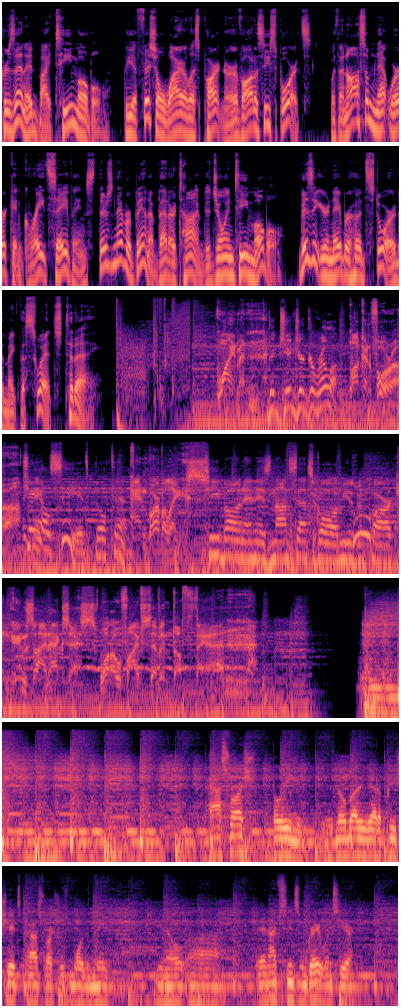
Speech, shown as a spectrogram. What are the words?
Presented by T Mobile, the official wireless partner of Audacy Sports. With an awesome network and great savings, there's never been a better time to join T Mobile. Visit your neighborhood store to make the switch today. Wyman, The Ginger Gorilla. La Canfora, JLC, it's built in. and Barbalace. T-Bone and his nonsensical amusement park. Inside Access, 1057 The Fan. Pass rush, believe me, there's nobody that appreciates pass rushers more than me. You know, uh, and I've seen some great ones here.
